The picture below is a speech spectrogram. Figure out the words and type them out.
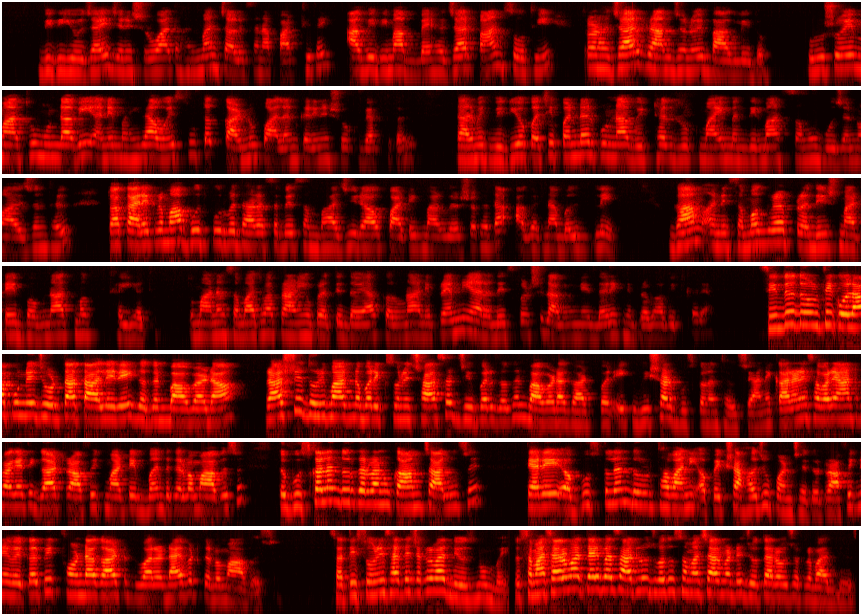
વિધિ યોજાઈ, જેની શરૂઆત હનુમાન ચાલીસાના પાઠથી થઈ. આ વિધિમાં બે હજાર પાંચસો થી ત્રણ હજાર ગ્રામજનોએ ભાગ લીધો. પુરુષોએ માથું મુંડાવી અને મહિલાઓએ સૂતક કાર્ડનું પાલન કરીને શોક વ્યક્ત કર્યો. ધાર્મિક વિધિઓ પછી પંઢરપુરના વિઠ્ઠલ રૂકમાઈ મંદિરમાં સમૂહ ભોજનનું આયોજન થયું. તો આ કાર્યક્રમમાં ભૂતપૂર્વ ધારાસભ્ય સંભાજીરાવ પાટીલ માર્ગદર્શક હતા. આ ઘટના બદલે ગામ અને સમગ્ર પ્રદેશ માટે ભવનાત્મક થઈ હતી. તો માનવ સમાજમાં પ્રાણીઓ પ્રત્યે દયા, કરુણા અને પ્રેમની આ હૃદયસ્પર્શી લાગણીને દરેકને પ્રભાવિત કર્યા સિંધુદુર્ગથી કોલ્હાપુરને જોડતા તાલેરે ગગન બાવડા રાષ્ટ્રીય ધોરીમાર્ગ નંબર એકસો ને છાસઠ જી પર ગગન બાવડા ઘાટ પર એક વિશાળ ભૂસ્ખલન થયું છે. આને કારણે સવારે આઠ વાગ્યાથી ઘાટ ટ્રાફિક માટે બંધ કરવામાં આવ્યો છે. તો ભૂસ્ખલન દૂર કરવાનું કામ ચાલુ છે. ત્યારે ભૂસ્ખલન દૂર થવાની અપેક્ષા હજુ પણ છે. તો ટ્રાફિકને વૈકલ્પિક ફોન્ડા ઘાટ દ્વારા ડાયવર્ટ કરવામાં આવ્યો છે. સતીશ સોની સાથે ચક્રવાત ન્યૂઝ, મુંબઈ. તો સમાચારોમાં અત્યારે બસ આટલું જ. વધુ સમાચાર માટે જોતા રહો ચક્રવાત ન્યૂઝ.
